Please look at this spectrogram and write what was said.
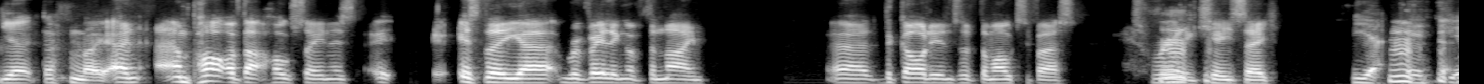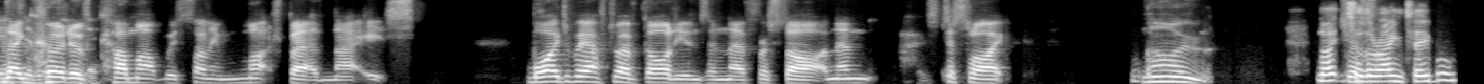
yeah, definitely. And and part of that whole scene is is the uh, revealing of the name, uh, the Guardians of the Multiverse. It's really cheesy. Yeah. Hmm. it- They could have come up with something much better than that. It's why do we have to have Guardians in there for a start? And then it's just like, no. Knights of the Round Table.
